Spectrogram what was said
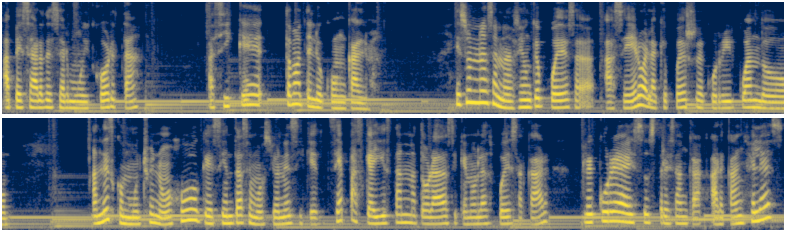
a pesar de ser muy corta. Así que tómatelo con calma. Es una sanación que puedes hacer o a la que puedes recurrir cuando andes con mucho enojo, que sientas emociones y que sepas que ahí están atoradas y que no las puedes sacar. Recurre a estos tres arcángeles,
